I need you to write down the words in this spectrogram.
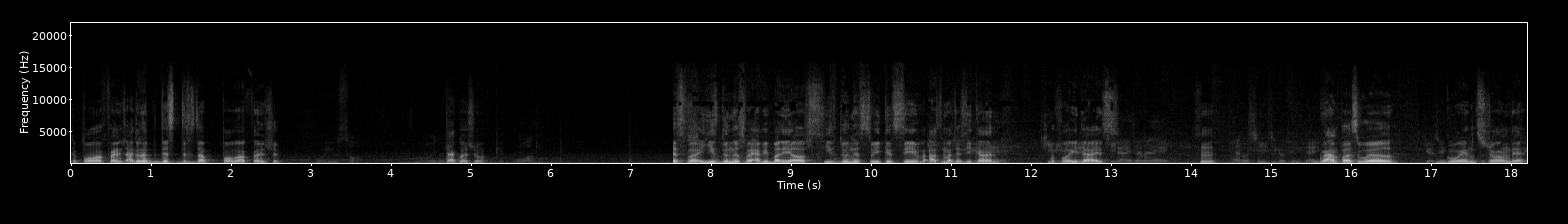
The power of friendship. I don't know if this this is the power of friendship type of show. This for he's doing this for everybody else. He's doing this so he can save as much as he can before he dies. Hmm. Grandpa's will going strong there.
